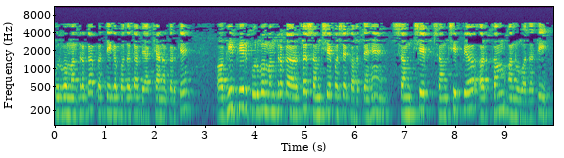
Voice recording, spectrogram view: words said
पूर्व मंत्र का, प्रत्येक पद का व्याख्यान करके, अभी फिर पूर्व मंत्र का अर्थ संक्षेप से कहते हैं। संक्षेप, संक्षिप्य अर्थम अनुवदति।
